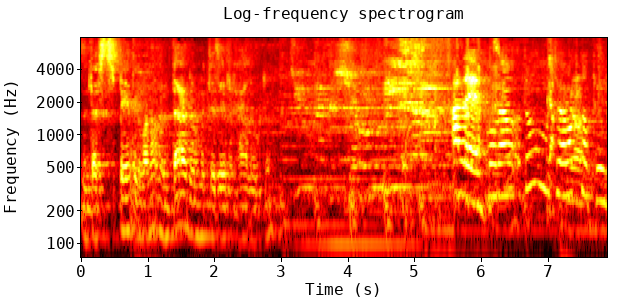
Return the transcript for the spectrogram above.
dat is het spijtige van al en daardoor moet hij zijn verhaal ook doen. Allee, dan moeten we wachten op u.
